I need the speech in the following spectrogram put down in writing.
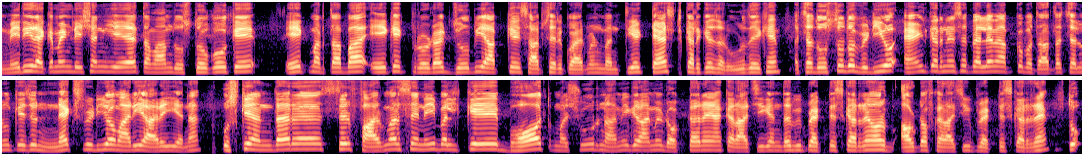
मेरी रिकमेंडेशन ये है तमाम दोस्तों को कि एक मरतबा, एक एक प्रोडक्ट जो भी आपके हिसाब से रिक्वायरमेंट बनती है टेस्ट करके ज़रूर देखें। अच्छा दोस्तों तो वीडियो एंड करने से पहले मैं आपको बताता चलूँ कि जो नेक्स्ट वीडियो हमारी आ रही है ना, उसके अंदर सिर्फ़ फार्मर से नहीं, बल्कि बहुत मशहूर नामी ग्रामी डॉक्टर हैं, यहाँ कराची के अंदर भी प्रैक्टिस कर रहे हैं और आउट ऑफ़ कराची भी प्रैक्टिस कर रहे हैं। तो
